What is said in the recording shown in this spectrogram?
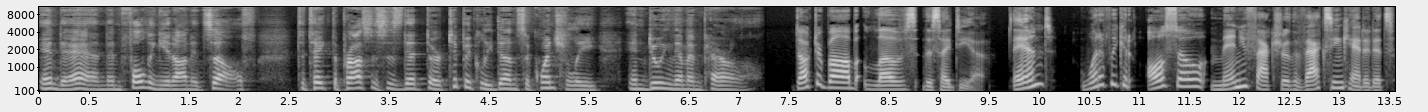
end to end, and folding it on itself to take the processes that are typically done sequentially and doing them in parallel. Dr. Bob loves this idea. And what if we could also manufacture the vaccine candidates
